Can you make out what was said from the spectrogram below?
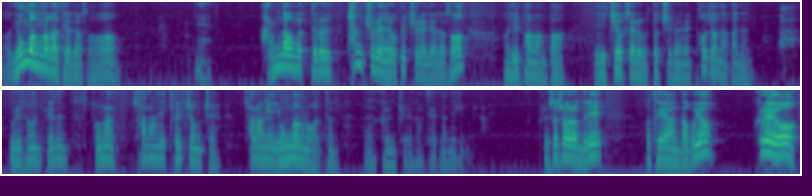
어, 용광로가 되어져서 예, 아름다운 것들을 창출해내고 표출해 되어져서 어, 일파만파 이 지역사회로부터 주변에 퍼져나가는 와, 우리 성은교회는 정말 사랑의 결정체, 사랑의 용광로 같은 에, 그런 교회가 된다는 얘기입니다. 그래서 저 여러분들이 어떻게 해야 한다고요? 그래요.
